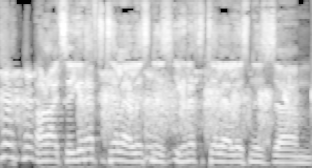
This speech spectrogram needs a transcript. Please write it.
all right, so you're gonna have to tell our listeners. You're gonna have to tell our listeners um,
